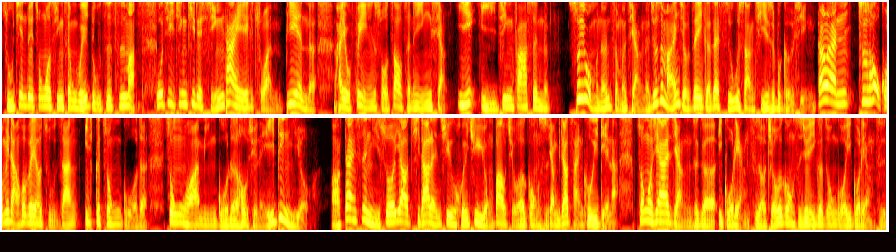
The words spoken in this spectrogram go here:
逐渐对中国形成围堵之姿嘛，国际经济的形态也转变了，还有肺炎所造成的影响也已经发生了。所以我们能怎么讲呢？就是马英九这一个在实务上其实是不可行。当然之后国民党会不会有主张一个中国的中华民国的候选人，一定有啊。但是你说要其他人去回去拥抱九二共识，讲比较残酷一点啦。中国现在讲这个一国两制哦，九二共识就一个中国一国两制。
